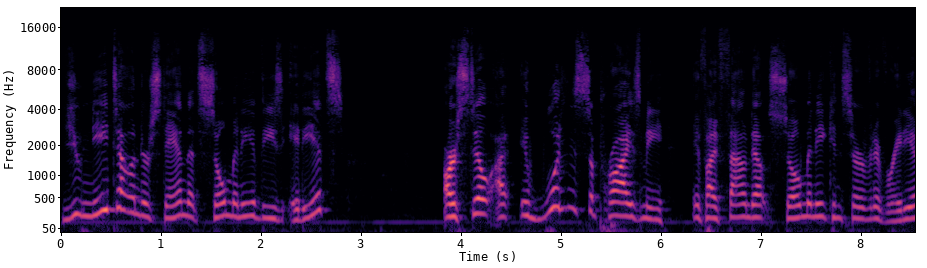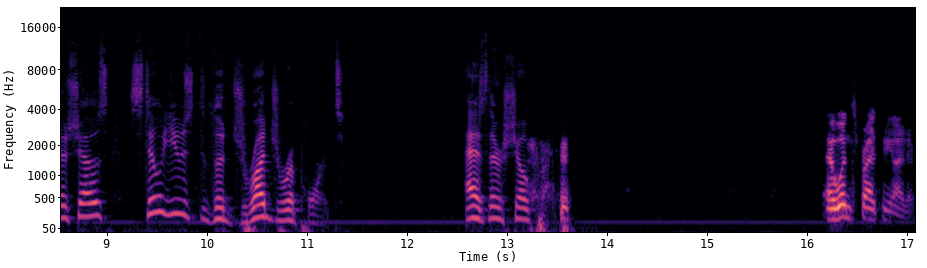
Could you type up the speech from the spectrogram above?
you need to understand that so many of these idiots are still. I, it wouldn't surprise me if I found out so many conservative radio shows still used the Drudge Report as their show prep. It wouldn't surprise me either.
